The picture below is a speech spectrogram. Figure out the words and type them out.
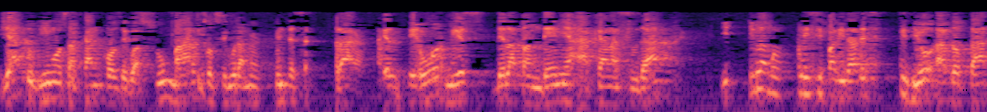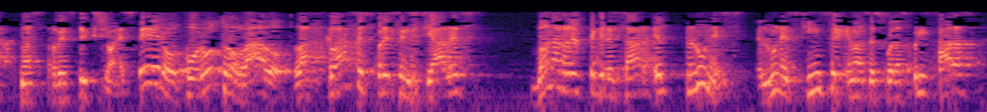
ya tuvimos acá en de Iguazú. Marzo seguramente será el peor mes de la pandemia acá en la ciudad. Y la municipalidad decidió adoptar las restricciones. Pero, por otro lado, las clases presenciales van a regresar el lunes. El lunes 15 en las escuelas privadas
